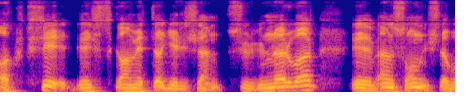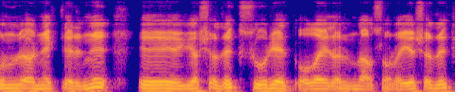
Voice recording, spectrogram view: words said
aksi istikamette gelişen sürgünler var. E, en son işte bunun örneklerini e, yaşadık. Suriye olaylarından sonra yaşadık.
